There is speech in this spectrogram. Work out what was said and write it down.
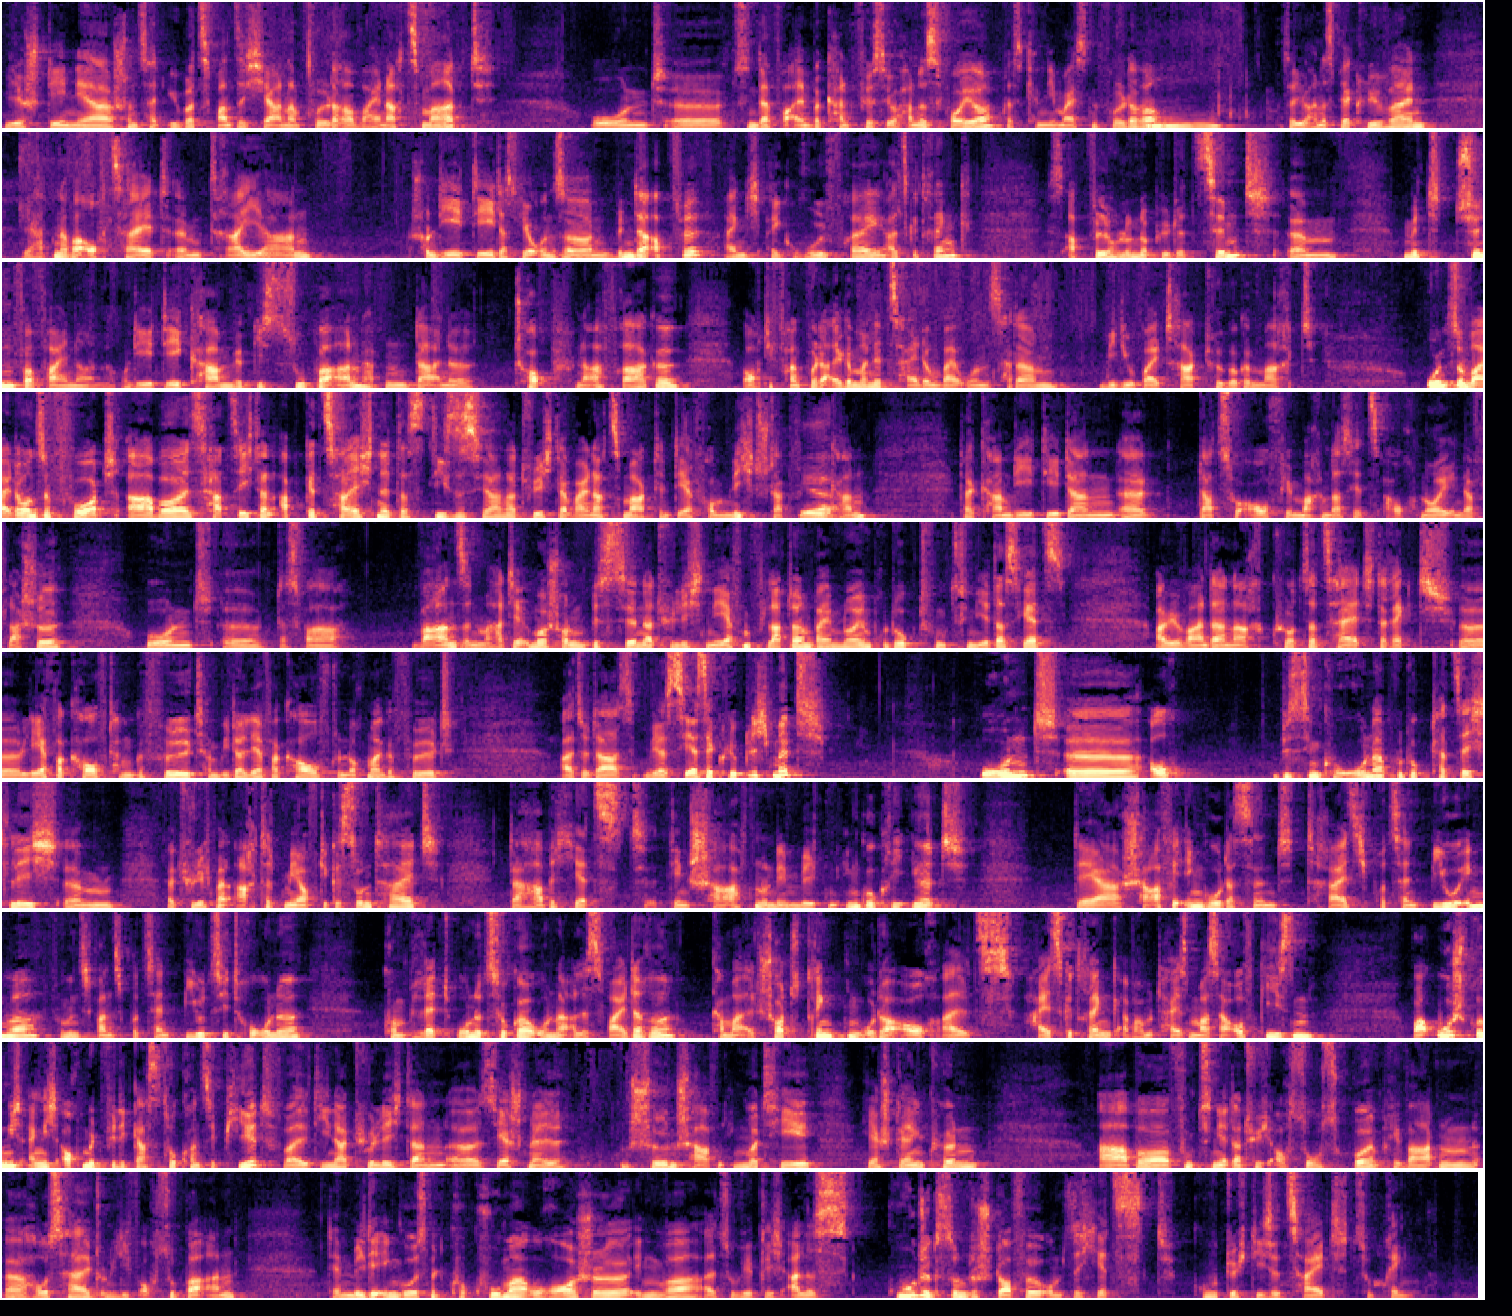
Wir stehen ja schon seit über 20 Jahren am Fulderer Weihnachtsmarkt und äh, sind da vor allem bekannt fürs Johannesfeuer. Das kennen die meisten Fulderer. Mhm. Also Johannisbeerglühwein. Wir hatten aber auch seit ähm, drei Jahren schon die Idee, dass wir unseren Winterapfel, eigentlich alkoholfrei als Getränk, das Apfel, Holunderblüte, Zimt, ähm, mit Gin verfeinern. Und die Idee kam wirklich super an, hatten da eine Top-Nachfrage. Auch die Frankfurter Allgemeine Zeitung bei uns hat da einen Videobeitrag drüber gemacht. und so weiter und so fort. Aber es hat sich dann abgezeichnet, dass dieses Jahr natürlich der Weihnachtsmarkt in der Form nicht stattfinden ja. kann. Da kam die Idee dann äh, dazu auf, wir machen das jetzt auch neu in der Flasche. Und äh, das war Wahnsinn. Man hat ja immer schon ein bisschen natürlich Nervenflattern beim neuen Produkt. Funktioniert das jetzt? Aber wir waren da nach kurzer Zeit direkt äh, leer verkauft, haben gefüllt, haben wieder leer verkauft und nochmal gefüllt. Also da sind wir sehr, sehr glücklich mit. Und äh, auch ein bisschen Corona-Produkt tatsächlich. Ähm, natürlich, man achtet mehr auf die Gesundheit. Da habe ich jetzt den scharfen und den milden Ingo kreiert. Der scharfe Ingo, das sind 30% Bio-Ingwer, 25% Bio-Zitrone, komplett ohne Zucker, ohne alles weitere. Kann man als Shot trinken oder auch als Heißgetränk einfach mit heißem Wasser aufgießen. War ursprünglich eigentlich auch mit für die Gastro konzipiert, weil die natürlich dann äh, sehr schnell einen schönen scharfen Ingwertee herstellen können aber funktioniert natürlich auch so super im privaten äh, Haushalt und lief auch super an. Der milde Ingo ist mit Kurkuma, Orange, Ingwer, also wirklich alles gute, gesunde Stoffe, um sich jetzt gut durch diese Zeit zu bringen.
